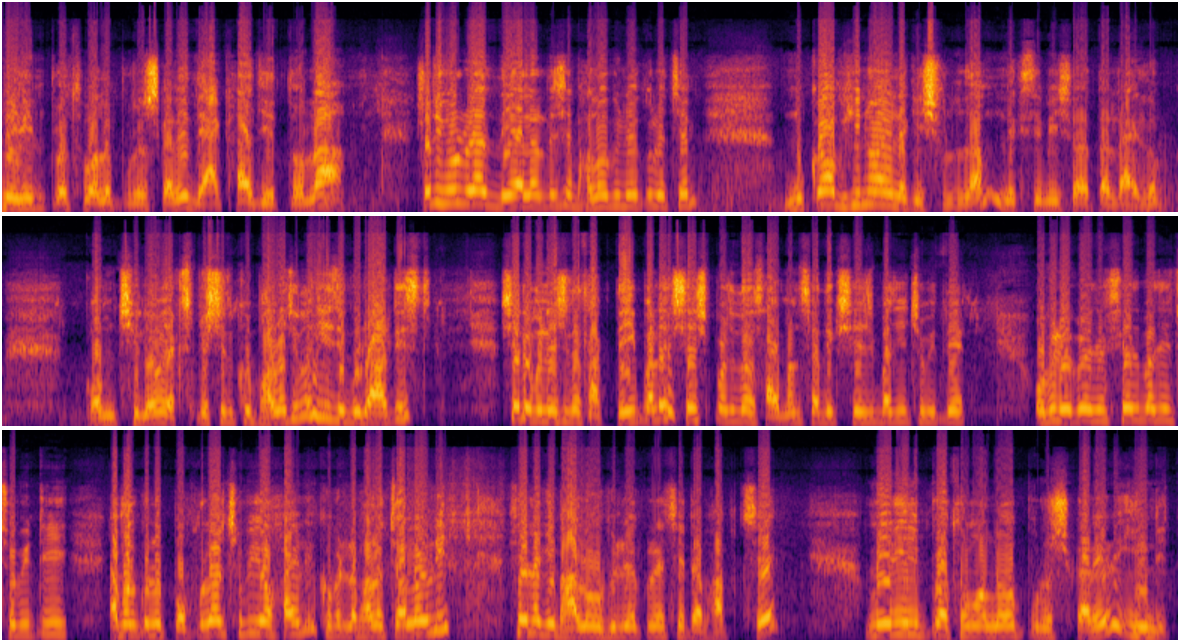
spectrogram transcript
মেরিন প্রথম আলো পুরস্কারে দেখা যেত না। শরীফুল রাজ দেয়ালের দেশে ভালো অভিনয় করেছেন। মুখাভিনয় নাকি শুনলাম, মেক্সিমি তার ডায়লগ কম ছিল এক্সপ্রেশন খুব ভালো ছিল ইজ এ গুড আর্টিস্ট সে নমিনেশনে থাকতেই পারে। শেষ পর্যন্ত সাইমন সাদিক শেষবাজি ছবিতে অভিনয় করেছেন। শেষবাজি ছবিটি এমন কোনো পপুলার ছবিও হয়নি, খুব একটা ভালো চলেওনি, সে নাকি ভালো অভিনয় করেছে, এটা ভাবছে। মেরিল প্রথম হলো পুরস্কারের ইউনিট,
